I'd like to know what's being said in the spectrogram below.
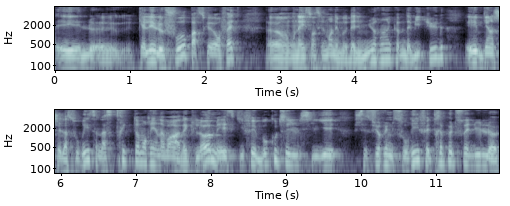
et le, quel est le faux parce qu'en en fait euh, on a essentiellement des modèles murins comme d'habitude et bien chez la souris ça n'a strictement rien à voir avec l'homme et ce qui fait beaucoup de cellules ciliées sur une souris fait très peu de cellules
